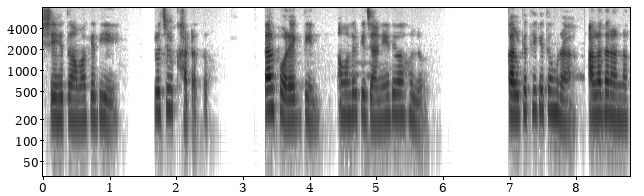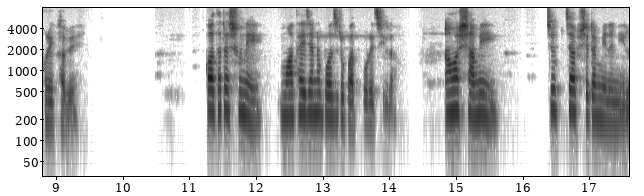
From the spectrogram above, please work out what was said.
সেহেতু আমাকে দিয়ে প্রচুর খাটাতো। তারপর একদিন আমাদেরকে জানিয়ে দেওয়া হলো, কালকে থেকে তোমরা আলাদা রান্না করে খাবে। কথাটা শুনে মাথায় যেন বজ্রপাত পড়েছিল। আমার স্বামী চুপচাপ সেটা মেনে নিল।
